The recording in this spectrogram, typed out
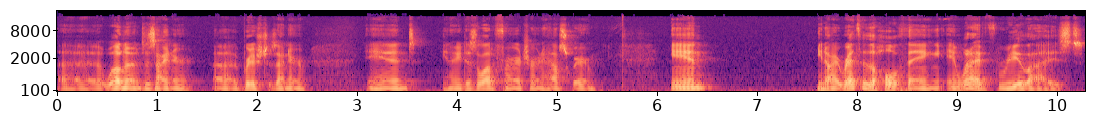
uh, well-known designer, uh, British designer, and you know he does a lot of furniture and houseware. And you know, I read through the whole thing, and what I've realized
